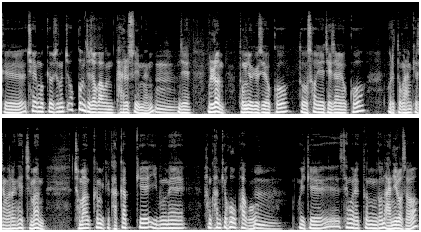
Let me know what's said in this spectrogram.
그 최영목 교수는 조금 저하고는 다를 수 있는 음. 이제 물론 동료 교수였고 또 서예 제자였고 오랫동안 함께 생활을 했지만 저만큼 이렇게 가깝게 이분의 함께 호흡하고 음. 뭐 이렇게 생활했던 건 아니라서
